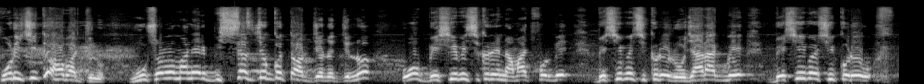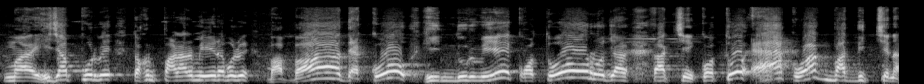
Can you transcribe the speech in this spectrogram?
পরিচিত হবার জন্য মুসলমানের বিশ্বাসযোগ্যতা অর্জনের জন্য ও বেশি বেশি করে নামাজ পড়বে বেশি বেশি করে রোজা রাখবে বেশি বেশি করে হিজাব পড়বে তখন পাড়ার মেয়েরা বলবে বাবা দেখো হিন্দুর মেয়ে কত রোজা রাখছে কত এক ওয়াক বাদ দিচ্ছে না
